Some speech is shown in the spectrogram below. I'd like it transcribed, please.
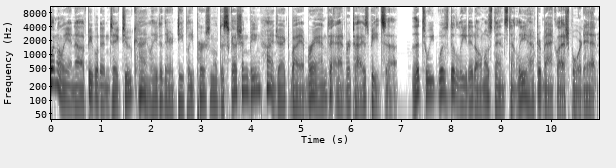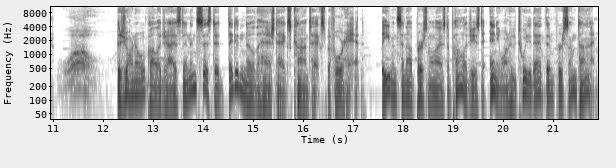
Funnily enough, people didn't take too kindly to their deeply personal discussion being hijacked by a brand to advertise pizza. The tweet was deleted almost instantly after backlash poured in. Whoa. DiGiorno apologized and insisted they didn't know the hashtag's context beforehand. They even sent out personalized apologies to anyone who tweeted at them for some time.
